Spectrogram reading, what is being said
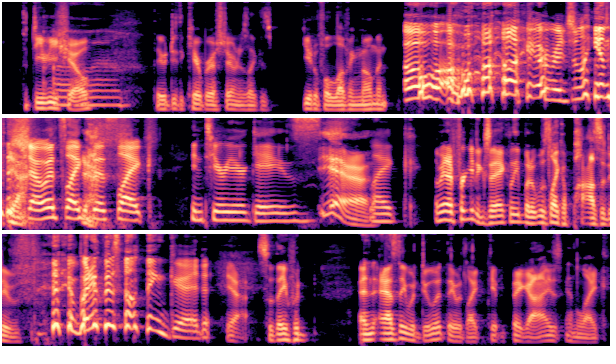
the TV Oh, show. wow. They would do the Care Bear stare, and it was like this beautiful, loving moment. Oh, oh, oh originally in the Yeah. show, it's like Yeah. this like interior gaze, Yeah, like I mean, I forget exactly, but it was like a positive. but it was something good. yeah. So they would, and as they would do it, they would like get big eyes and like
